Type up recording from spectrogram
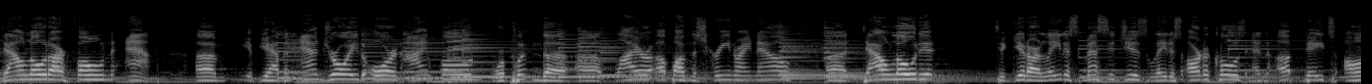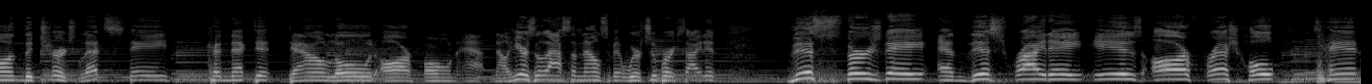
Download our phone app. Um, if you have an Android or an iPhone, we're putting the uh, flyer up on the screen right now. Uh, download it to get our latest messages, latest articles, and updates on the church. Let's stay connected. Download our phone app. Now, here's the last announcement. We're super excited. This Thursday and this Friday is our Fresh Hope Tent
